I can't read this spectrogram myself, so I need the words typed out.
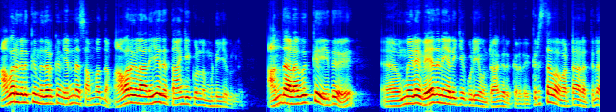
அவர்களுக்கும் இதற்கும் என்ன சம்பந்தம்? அவர்களாலேயே இதை தாங்கிக் கொள்ள முடியவில்லை. அந்த அளவுக்கு இது உண்மையிலே வேதனை அளிக்கக்கூடிய ஒன்றாக இருக்கிறது. கிறிஸ்தவ வட்டாரத்தில்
